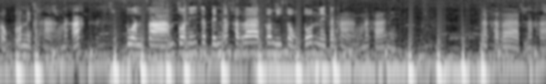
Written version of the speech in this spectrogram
สองต้นในกระถางนะคะ ส่วนสามตัวนี้จะเป็นนาคราชก็มีสองต้นในกระถางนะคะนี่นาคราชนะคะ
